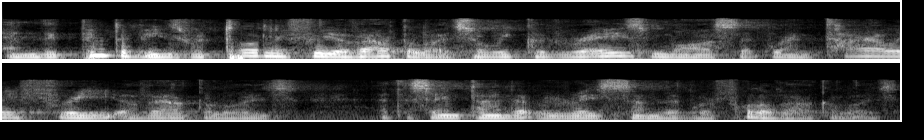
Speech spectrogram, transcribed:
And the pinto beans were totally free of alkaloids, so we could raise moths that were entirely free of alkaloids at the same time that we raised some that were full of alkaloids.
